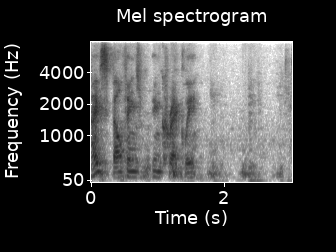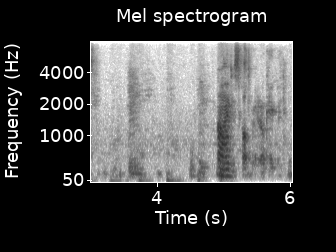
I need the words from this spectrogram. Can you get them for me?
Did I spell things incorrectly? No, I just spelled it right. Okay, good.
